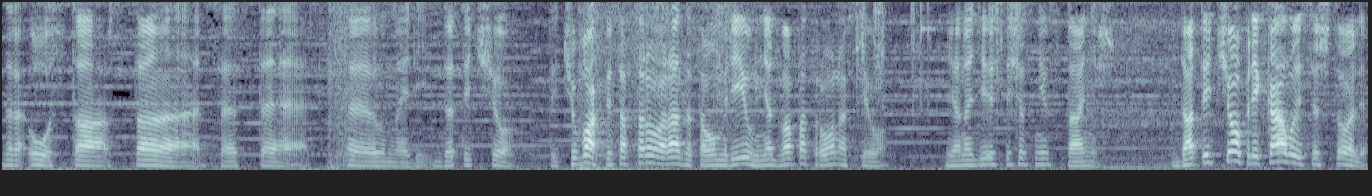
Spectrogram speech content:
Здра... О, STARS, STARS, STARS, э, умри. Да ты чё? Ты, чувак, ты со второго раза-то умри, у меня два патрона всего. Я надеюсь, ты сейчас не встанешь. Да ты чё, прикалываешься, что ли?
